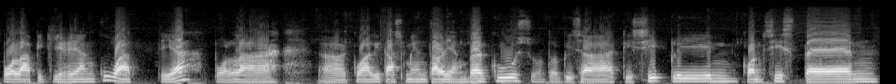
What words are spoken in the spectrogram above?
pola pikir yang kuat ya, pola uh, kualitas mental yang bagus untuk bisa disiplin, konsisten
